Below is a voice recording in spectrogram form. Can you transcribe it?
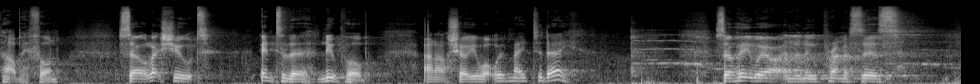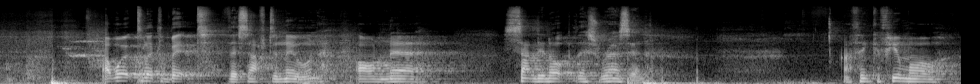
That'll be fun. So let's shoot into the new pub and I'll show you what we've made today. So here we are in the new premises. I worked a little bit this afternoon on uh, sanding up this resin. I think a few more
